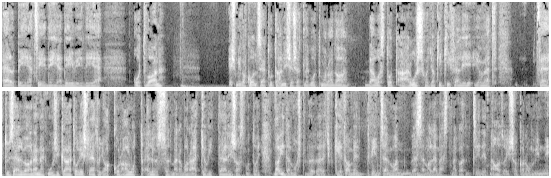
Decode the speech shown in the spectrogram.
LP-je, CD-je, DVD-je ott van, és még a koncert után is esetleg ott marad a beosztott árus, hogy aki kifelé jövet feltüzelve a remek muzsikától, és lehet, hogy akkor hallotta először, mert a barátja vitte el, és azt mondta, hogy na ide most egy-két, ami pénzem van, veszem a lemezt, meg a CD-t, mert haza is akarom vinni.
